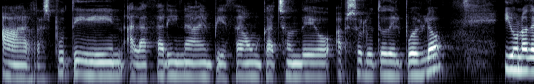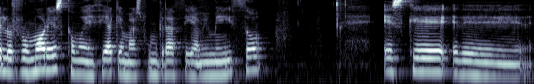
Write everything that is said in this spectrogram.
a Rasputín, a la zarina, empieza un cachondeo absoluto del pueblo. Y uno de los rumores, como decía, que más gracia a mí me hizo, es que eh,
